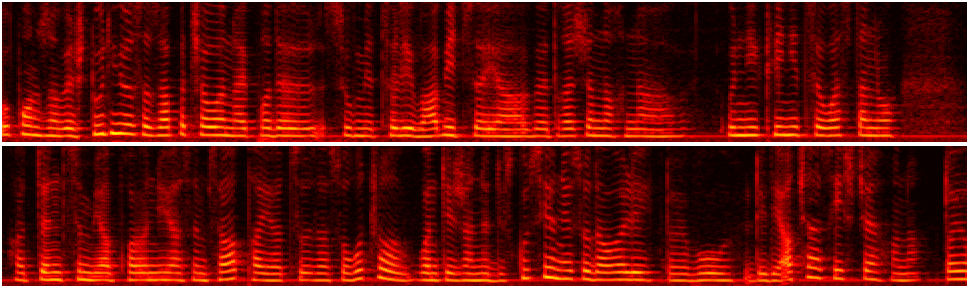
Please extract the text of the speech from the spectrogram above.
Popom som ve študiju sa započala, najprve sú mi celý vabice, ja v Drežanoch na uniklinice ostanu, a ten som ja pravil, ja som sa pajacu zase ročo, on tie žane diskusie nie sú dávali, to je bol DDR čas ešte, ona. To je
